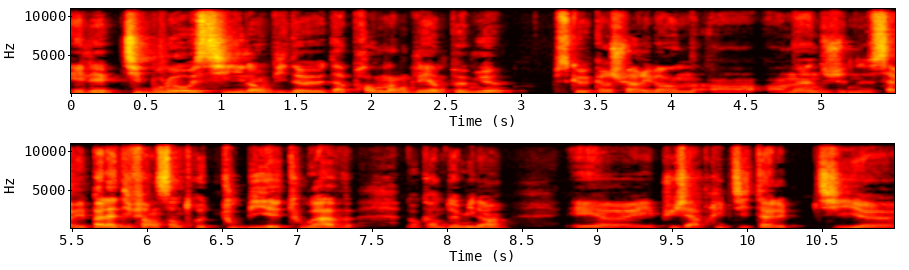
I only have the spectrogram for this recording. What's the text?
Et les petits boulots aussi, l'envie d'apprendre l'anglais un peu mieux. Puisque quand je suis arrivé en, Inde, je ne savais pas la différence entre to be et to have, donc en 2001. Euh, et, puis j'ai appris petit à petit euh,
